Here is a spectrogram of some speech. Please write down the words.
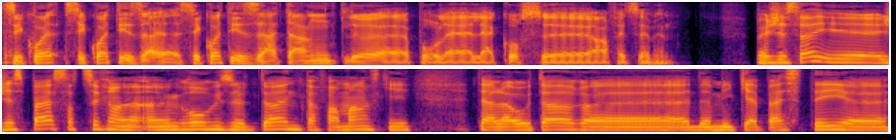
C'est quoi, quoi, tes quoi tes attentes là, pour la, course en fin de semaine? Ben, j'essaie, euh, j'espère sortir un, gros résultat, une performance qui est à la hauteur euh, de mes capacités. Euh,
